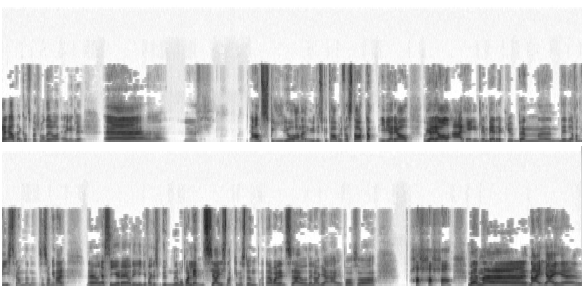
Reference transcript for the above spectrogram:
Ja, det er et godt spørsmål, det òg, egentlig. Eh, ja, han spiller jo Han er udiskutabel fra start da, i Villarreal. Og Villarreal er egentlig en bedre klubb enn de det de har fått vist fram denne sesongen her. Eh, og jeg sier det, og de ligger faktisk under mot Valencia i snakkende stund. Eh, Valencia er jo det laget jeg heier på, så ha-ha-ha. Men eh, nei, jeg, eh,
